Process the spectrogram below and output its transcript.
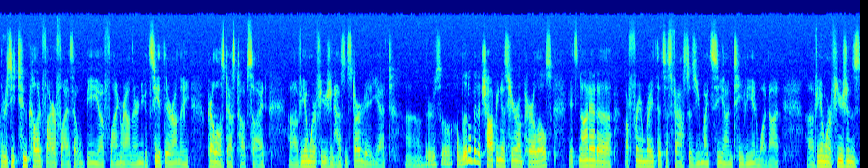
there's these two colored fireflies that will be uh, flying around there, and you can see it there on the Parallels desktop side. Uh, VMware Fusion hasn't started it yet. Uh, there's a, a, little bit of choppiness here on Parallels. It's not at a, a frame rate that's as fast as you might see on TV and whatnot. Uh, VMware Fusion's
